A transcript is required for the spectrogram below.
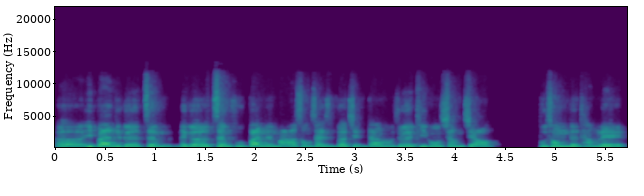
呃一般这个政那个政府办的马拉松赛事比较简单哈，就会提供香蕉补充你的糖类。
